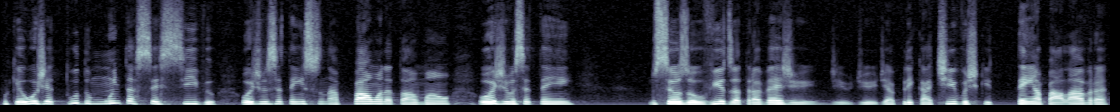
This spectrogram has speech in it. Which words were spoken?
porque hoje é tudo muito acessível. Hoje você tem isso na palma da tua mão, hoje você tem nos seus ouvidos através de, de, de, de aplicativos que tem a palavra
